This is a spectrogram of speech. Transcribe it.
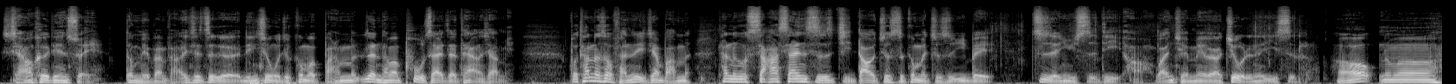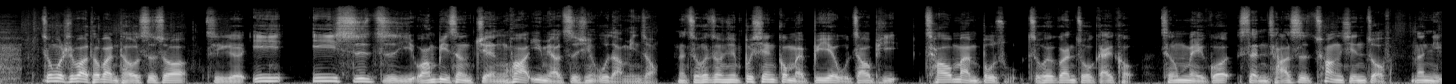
想要喝点水都没办法，而且这个林信武就根本把他们任他们曝晒在太阳下面，不，他那时候反正已经把他们，他能够杀三十几刀，就是根本就是预备置人于死地啊，完全没有要救人的意思了。好，那么《中国时报》头版头是说，这个医医师质疑王必胜简化疫苗资讯误导民众。那指挥中心不先购买 BA 五招批，超慢部署，指挥官做改口，称美国审查是创新做法。那你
